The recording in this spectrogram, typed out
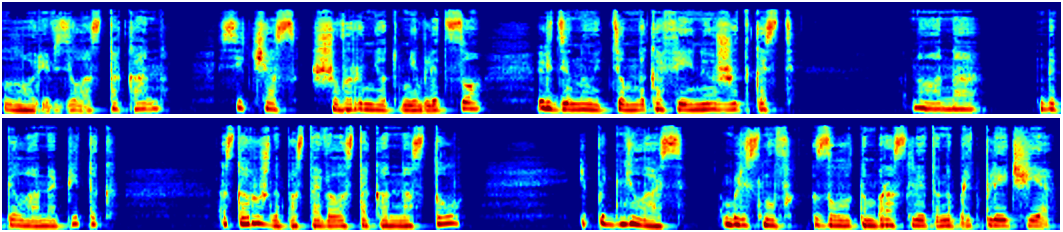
Лори взяла стакан, сейчас швырнет мне в лицо ледяную темно-кофейную жидкость. Но она допила напиток, осторожно поставила стакан на стол и поднялась, блеснув золотом браслета на предплечье.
